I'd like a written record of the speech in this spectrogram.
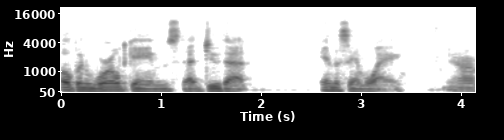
open world games that do that in the same way Yeah.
